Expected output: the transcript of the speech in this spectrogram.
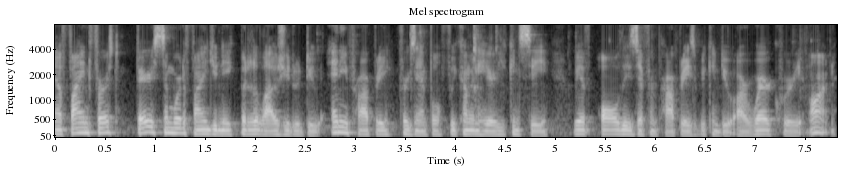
Now find first, very similar to find unique, but it allows you to do any property. For example, if we come in here, you can see we have all these different properties we can do our where query on.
